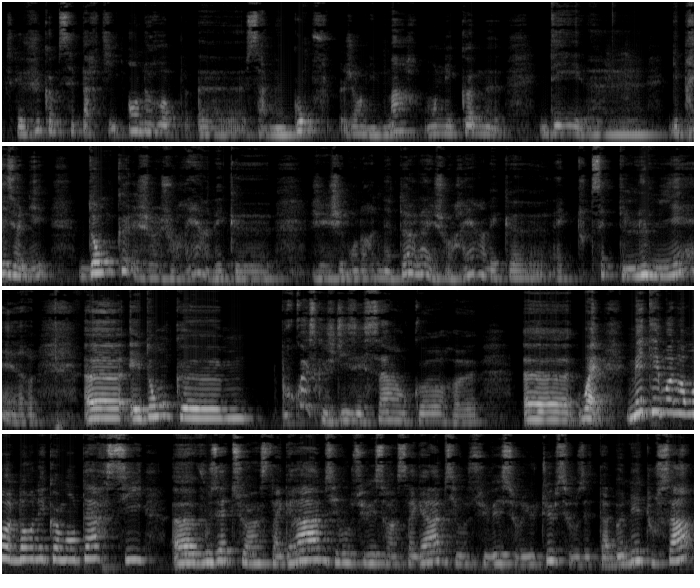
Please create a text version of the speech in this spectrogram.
parce que vu comme c'est parti en Europe, euh, ça me gonfle, j'en ai marre, on est comme euh, des, euh, des prisonniers. Donc, je, je vois rien avec... J'ai mon ordinateur là et je vois rien avec, toute cette lumière. Et donc, pourquoi est-ce que je disais ça encore euh, ouais, mettez-moi dans, les commentaires si euh, vous êtes sur Instagram, si vous me suivez sur Instagram, si vous me suivez sur YouTube, si vous êtes abonné, tout ça.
